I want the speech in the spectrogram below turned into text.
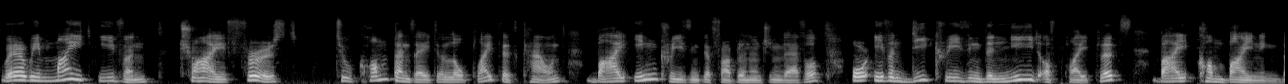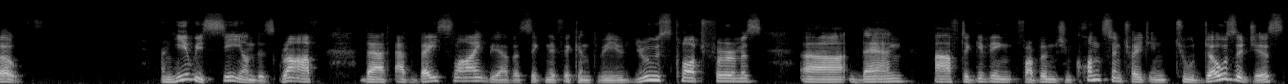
where we might even try first to compensate a low platelet count by increasing the fibrinogen level or even decreasing the need of platelets by combining both. And here we see on this graph that at baseline we have a significantly reduced clot firmness. Uh, then after giving fibrinogen concentrate in two dosages,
